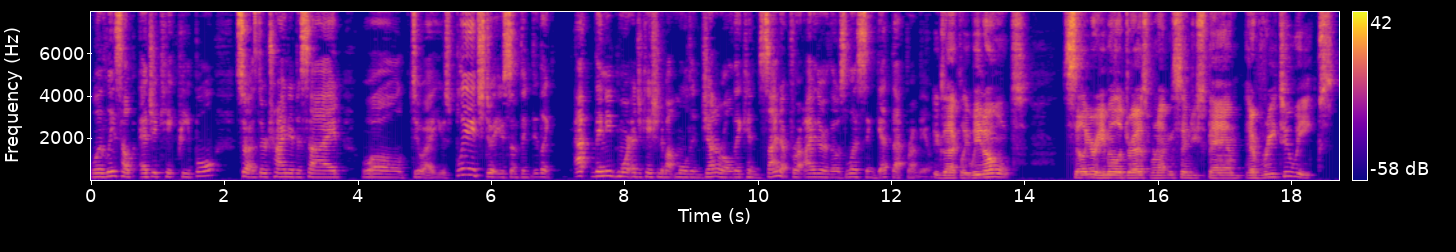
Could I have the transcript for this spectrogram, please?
will at least help educate people. So as they're trying to decide, well, do I use bleach? Do I use something like at, they need more education about mold in general. They can sign up for either of those lists and get that from you. Exactly. We don't sell your email address. We're not going to send you spam. Every two weeks,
